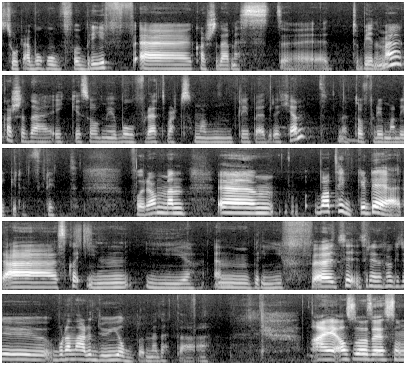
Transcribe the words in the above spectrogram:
stort er behov for brief. Eh, kanskje det er mest eh, til å begynne med. Kanskje det er ikke så mye behov for det etter hvert som man blir bedre kjent. Nettopp fordi man ligger et skritt foran. Men eh, hva tenker dere skal inn i en brief? Eh, Trine, du, hvordan er det du jobber med dette? Nei, altså Det som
